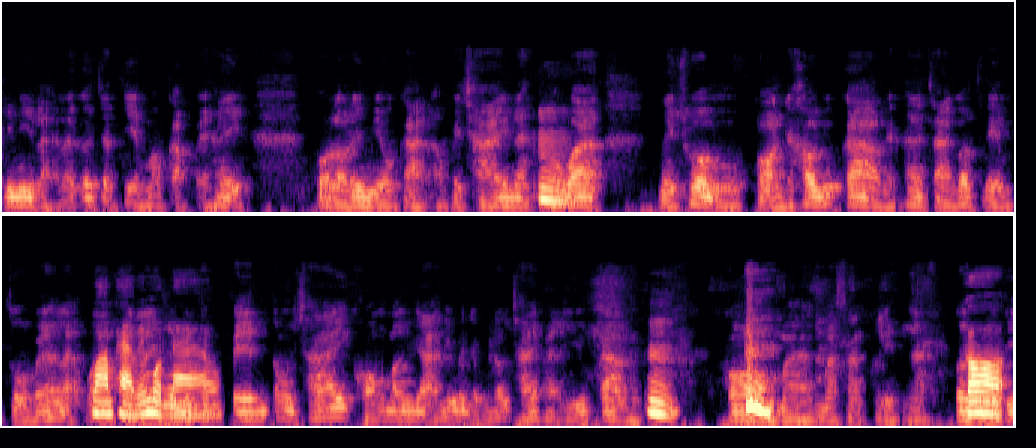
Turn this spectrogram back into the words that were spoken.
ที่นี่แหละ แล้วก็จะเตรียมเอากลับไปให้พวกเราได้มีโอกาสเอาไปใช้นะอืมเพราะว่าในช่วงก่อนจะเข้ายุคเก้าเนี่ยท่านอาจารย์ก็เตรียมตัวไว้แล้วแหละวางแผนไว้หมดแล้วอะไรที่นจำเป็นต้องใช้ของบางอย่างที่มันจะไม่ต้องใช้ภายในยุคเก้าเนี่ยอืม ก็มามาสั่งผลิตนะโดยก็ปติ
